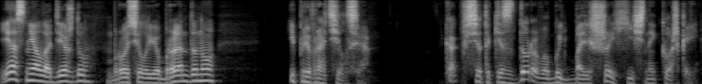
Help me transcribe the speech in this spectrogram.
Я снял одежду, бросил ее Брэндону и превратился. Как все-таки здорово быть большой хищной кошкой,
